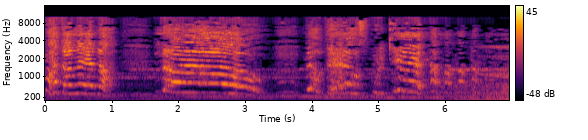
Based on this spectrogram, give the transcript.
Madalena! Não! Meu Deus, por quê?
